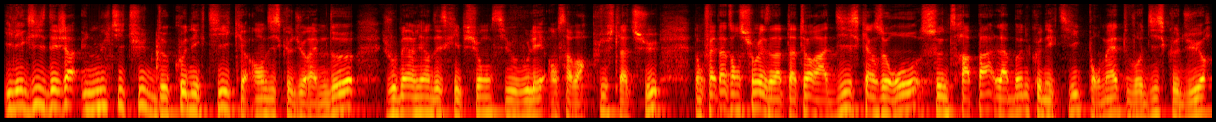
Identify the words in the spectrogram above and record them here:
Il existe déjà une multitude de connectiques en disque dur M2. Je vous mets un lien en description si vous voulez en savoir plus là-dessus. Donc faites attention les adaptateurs à 10-15 euros, ce ne sera pas la bonne connectique pour mettre vos disques durs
